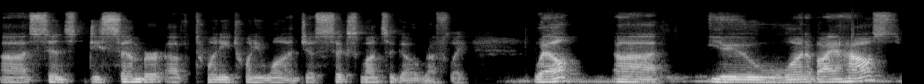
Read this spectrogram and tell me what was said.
uh, since December of 2021, just six months ago, roughly? Well, uh, you want to buy a house?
